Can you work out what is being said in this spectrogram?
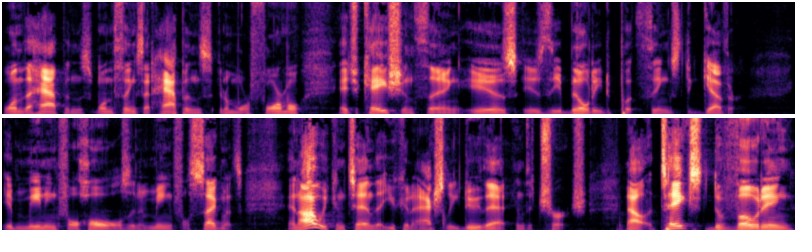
one of the happens one of the things that happens in a more formal education thing is is the ability to put things together in meaningful wholes and in meaningful segments. And i would contend that you can actually do that in the church. Now it takes devoting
